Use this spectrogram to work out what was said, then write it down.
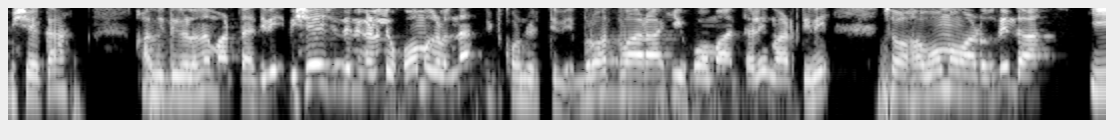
ಅಭಿಷೇಕ ಆ ವಿಧಿಗಳನ್ನು ಮಾಡ್ತಾ ಇದ್ದೀವಿ. ವಿಶೇಷ ದಿನಗಳಲ್ಲಿ ಹೋಮಗಳನ್ನು ಇಟ್ಕೊಂಡಿರ್ತೀವಿ. ಬೃಹದ್ವಾರಾಹಿ ಹೋಮ ಅಂತೇಳಿ ಮಾಡ್ತೀವಿ. ಸೊ ಆ ಹೋಮ ಮಾಡೋದ್ರಿಂದ ಈ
